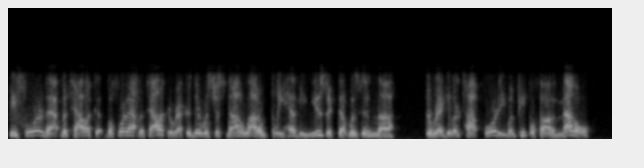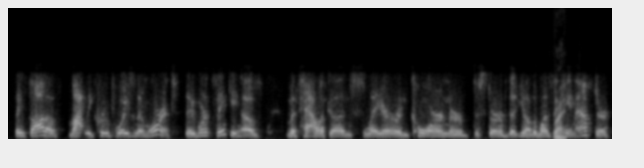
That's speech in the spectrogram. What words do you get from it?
before that Metallica, before that Metallica record, there was just not a lot of really heavy music that was in the, the regular top 40. When people thought of metal, they thought of Motley Crue, Poison, and Warrant. They weren't thinking of Metallica and Slayer and Korn or Disturbed, the, you know, the ones that right. came after.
